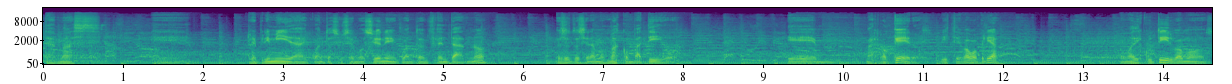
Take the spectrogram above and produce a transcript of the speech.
está más eh, reprimida en cuanto a sus emociones, en cuanto a enfrentar, ¿no? Nosotros éramos más combativos, eh, más rockeros, ¿viste? Vamos a pelear, vamos a discutir, vamos.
